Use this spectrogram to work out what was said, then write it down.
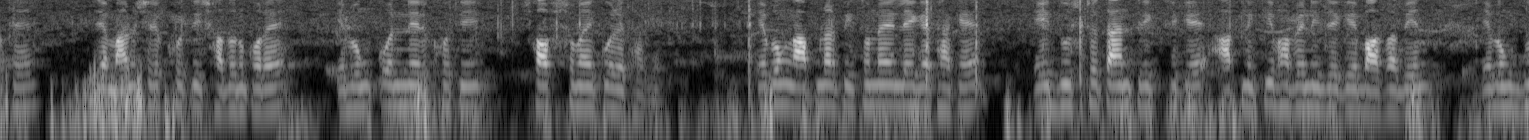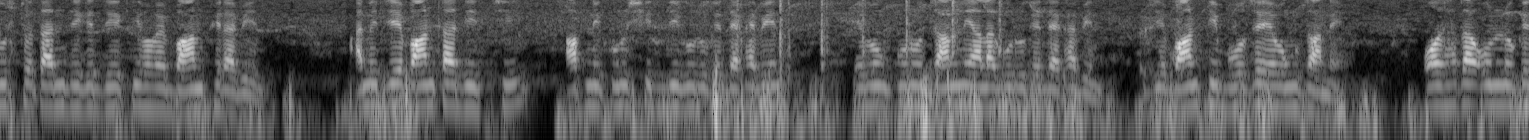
আছে যে মানুষের ক্ষতি সাধন করে এবং অন্যের ক্ষতি সব সময় করে থাকে এবং আপনার পিছনে লেগে থাকে। এই দুষ্টতান্ত্রিক থেকে আপনি কীভাবে নিজেকে বাঁচাবেন এবং দুষ্টতান্ত্রিকের দিকে কীভাবে বান ফেরাবেন? আমি যে বানটা দিচ্ছি আপনি কোনো সিদ্ধি গুরুকে দেখাবেন এবং কোনো জাননিওয়ালা গুরুকে দেখাবেন। যে বানটি বোঝে এবং জানে। অযথা অন্যকে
